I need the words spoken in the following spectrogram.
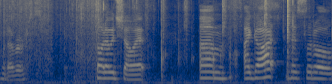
whatever. Thought I would show it. Um, I got this little.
